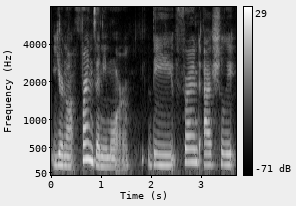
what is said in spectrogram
you're not friends anymore. The friend actually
